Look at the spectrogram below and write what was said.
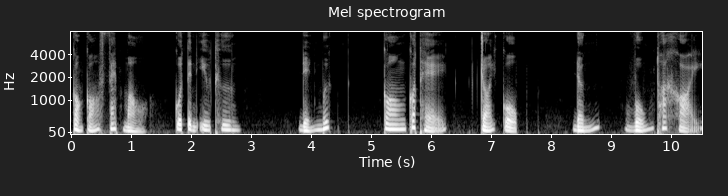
Con có phép màu của tình yêu thương. Đến mức con có thể trói cột, đấng vốn thoát khỏi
